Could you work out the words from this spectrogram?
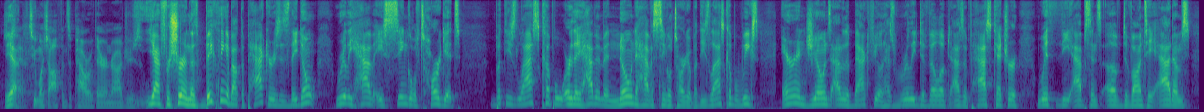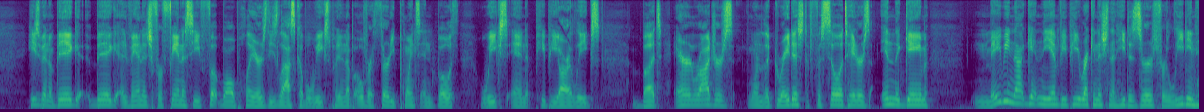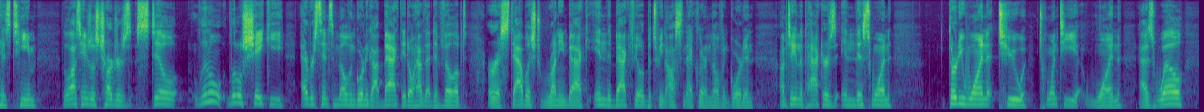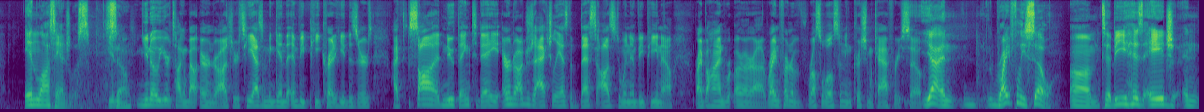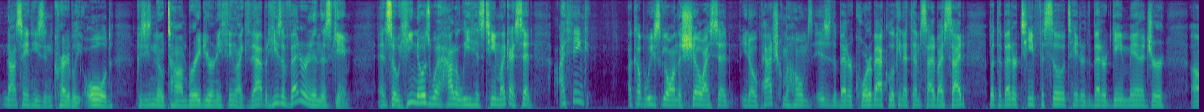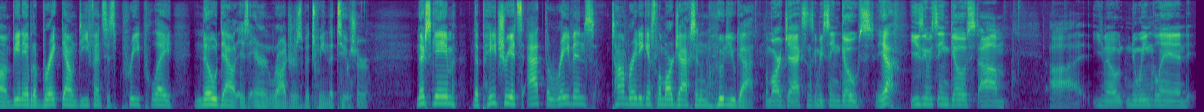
Just yeah. Have too much offensive power with Aaron Rodgers. Yeah, for sure. And the big thing about the Packers is they don't really have a single target but these last couple, or they haven't been known to have a single target, but these last couple weeks, Aaron Jones out of the backfield has really developed as a pass catcher with the absence of Davante Adams. He's been a big, big advantage for fantasy football players these last couple weeks, putting up over 30 points in both weeks in PPR leagues. But Aaron Rodgers, one of the greatest facilitators in the game, maybe not getting the MVP recognition that he deserves for leading his team the Los Angeles Chargers still little little shaky ever since Melvin Gordon got back. They don't have that developed or established running back in the backfield between Austin Ekeler and Melvin Gordon. I'm taking the Packers in this one, 31 to 21 as well in Los Angeles. You, so you know you're talking about Aaron Rodgers. He hasn't been getting the MVP credit he deserves. I saw a new thing today. Aaron Rodgers actually has the best odds to win MVP now, right behind or uh, right in front of Russell Wilson and Christian McCaffrey. So yeah, and rightfully so. Um, to be his age, and not saying he's incredibly old because he's no Tom Brady or anything like that, but he's a veteran in this game, and so he knows what how to lead his team. Like I said, I think a couple weeks ago on the show, I said, you know, Patrick Mahomes is the better quarterback looking at them side by side, but the better team facilitator, the better game manager, um, being able to break down defenses pre play, no doubt is Aaron Rodgers between the two. for sure. Next game, the Patriots at the Ravens. Tom Brady against Lamar Jackson. Who do you got? Lamar Jackson's gonna be seeing Ghost. Yeah. He's gonna be seeing Ghost. Um, uh, you know, New England,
